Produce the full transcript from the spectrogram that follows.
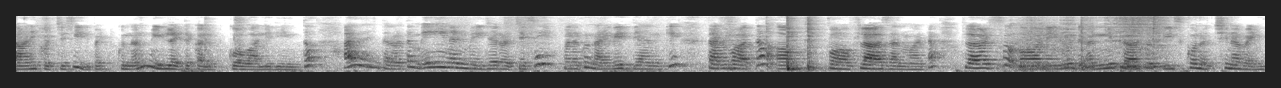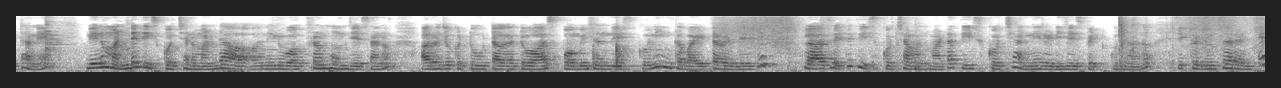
దానికి వచ్చేసి ఇది పెట్టుకున్నాను. నీళ్ళు అయితే కలుపుకోవాలి దీంతో. అదైన తర్వాత మెయిన్ అండ్ మేజర్ వచ్చేసి మనకు నైవేద్యానికి తర్వాత ఫ్లవర్స్ అనమాట ఫ్లవర్స్ నేను అన్ని ఫ్లవర్స్ తీసుకొని వచ్చిన వెంటనే నేను మండే తీసుకొచ్చాను. మండే నేను వర్క్ ఫ్రమ్ హోమ్ చేశాను. ఆ రోజు ఒక టూ టూ అవర్స్ పర్మిషన్ తీసుకొని ఇంకా బయట వెళ్ళేసి క్లాస్ అయితే తీసుకొచ్చామన్నమాట. తీసుకొచ్చి అన్నీ రెడీ చేసి పెట్టుకున్నాను. ఇక్కడ చూసారంటే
